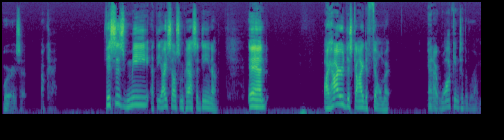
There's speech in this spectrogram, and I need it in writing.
Where is it? Okay. This is me at the Ice House in Pasadena. And I hired this guy to film it. And I walk into the room.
